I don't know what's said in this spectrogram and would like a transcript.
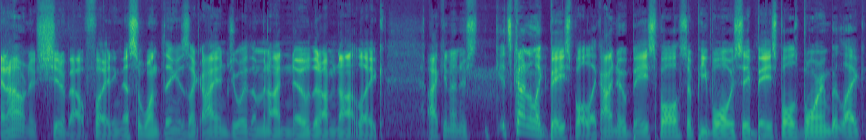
and I don't know shit about fighting. That's the one thing is like I enjoy them, and I know that I'm not like I can understand. It's kind of like baseball. Like I know baseball, so people always say baseball's boring, but like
